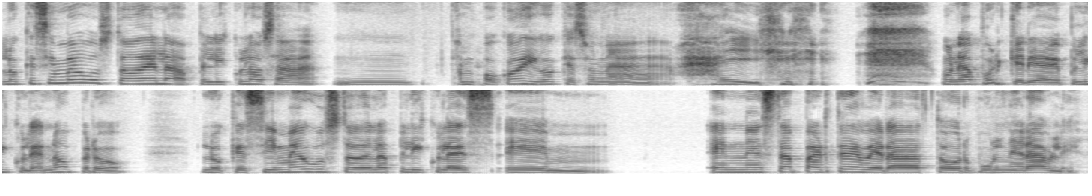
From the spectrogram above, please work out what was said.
Lo que sí me gustó de la película, o sea, mm, tampoco digo que es una, ay, una porquería de película, ¿no? Pero lo que sí me gustó de la película es em, en esta parte de ver a Thor vulnerable,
